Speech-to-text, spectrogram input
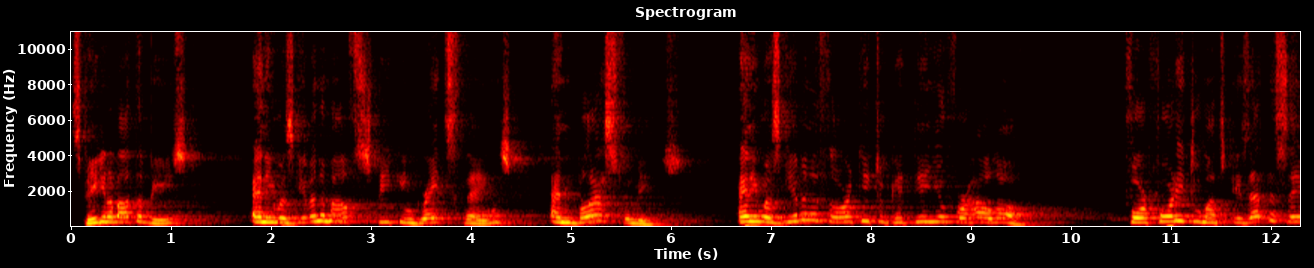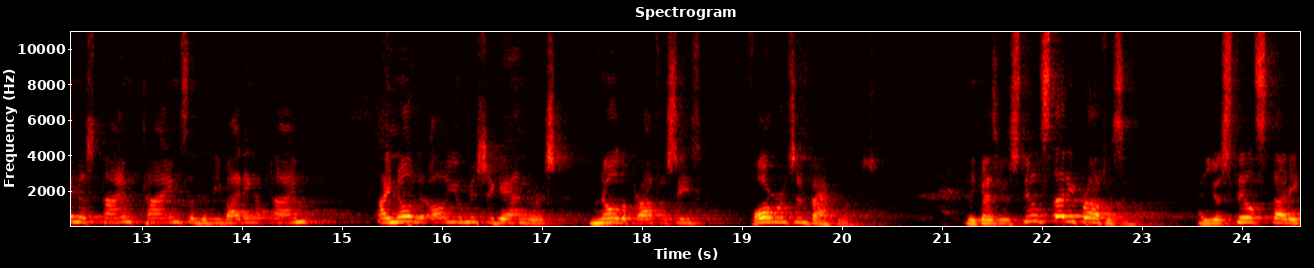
Speaking about the beast, and he was given a mouth speaking great things and blasphemies. And he was given authority to continue for how long? For 42 months. Is that the same as time, times, and the dividing of time? I know that all you Michiganders know the prophecies forwards and backwards because you still study prophecy and you still study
